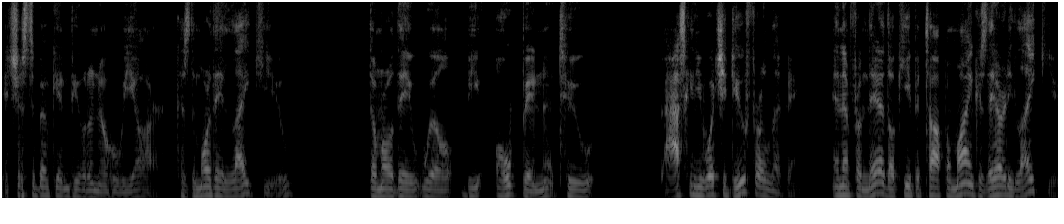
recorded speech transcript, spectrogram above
It's just about getting people to know who we are. Because the more they like you, the more they will be open to asking you what you do for a living. And then from there, they'll keep it top of mind because they already like you.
